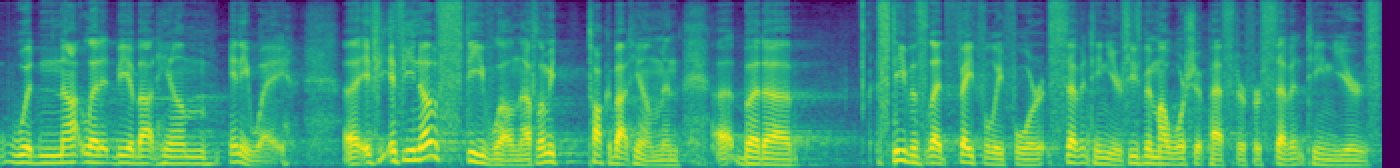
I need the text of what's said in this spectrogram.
would not let it be about him anyway. Uh, if, if you know Steve well enough, let me talk about him. And, uh, but uh, Steve has led faithfully for 17 years. He's been my worship pastor for 17 years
